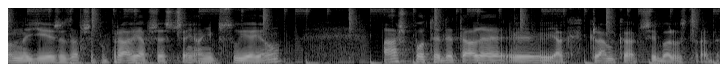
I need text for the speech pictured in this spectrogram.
mam nadzieję, że zawsze poprawia przestrzeń, a nie psuje ją, aż po te detale y, jak klamka czy balustrada.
